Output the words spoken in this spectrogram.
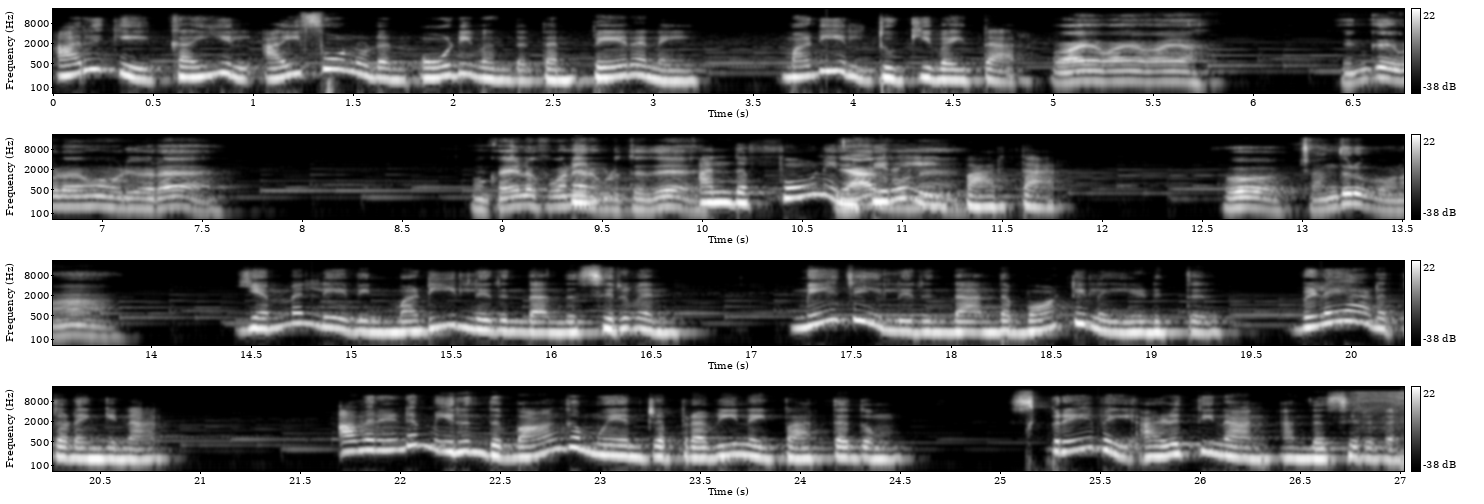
அருகே கையில் ஐபோனுடன் ஓடி வந்த தன் பேரனை மடியில் தூக்கி வைத்தார். வாயா வாயா வாயா. எங்கே இவ்வளோ ஓடி வர? உன் கையில் ஃபோன் யார் கொடுத்தது? அந்த போனின் யார் திரையை? பார்த்தார். ஓ சந்துரு போனா எம்எல்ஏவின் மடியில் இருந்த அந்த சிறுவன் மேஜையில் இருந்த அந்த பாட்டிலை எடுத்து விளையாடத் தொடங்கினான். அவனிடம் இருந்து வாங்க முயன்ற பிரவீனை பார்த்ததும் ஸ்ப்ரேவை அழுத்தினான் அந்த சிறுவன்.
